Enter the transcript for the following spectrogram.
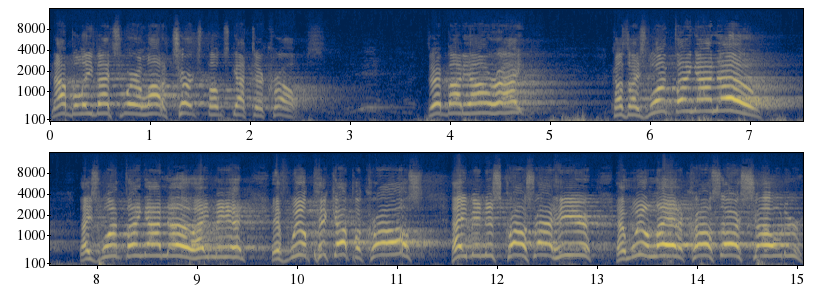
And I believe that's where a lot of church folks got their cross. Is everybody all right? Because there's one thing I know there's one thing I know, amen. If we'll pick up a cross, amen, this cross right here, and we'll lay it across our shoulder,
